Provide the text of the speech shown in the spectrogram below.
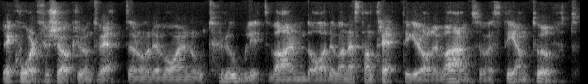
rekordförsök runt Vättern och det var en otroligt varm dag. Det var nästan 30 grader varmt så det var stentufft.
